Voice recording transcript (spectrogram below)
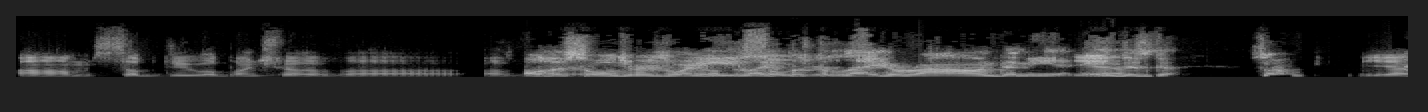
um subdue a bunch of uh of All the soldiers when he like put the leg around and he Yeah. aimed his gun. So yeah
